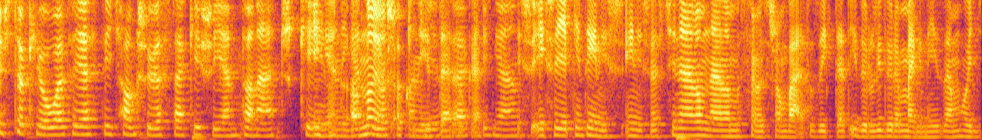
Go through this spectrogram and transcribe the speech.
És tök jó volt, hogy ezt így hangsúlyozták is ilyen tanácsként. Igen, igen, akik- nagyon sokan írtátok írták, ezt. Igen. És, és egyébként én is, én is ezt csinálom, nálam ez folyamatosan változik, tehát időről időre megnézem, hogy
